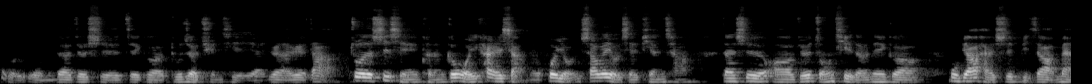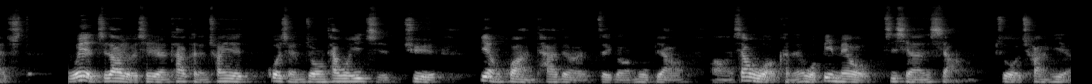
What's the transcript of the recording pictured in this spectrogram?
我我们的就是这个读者群体也越来越大，做的事情可能跟我一开始想的会有稍微有些偏差，但是啊、我觉得总体的那个目标还是比较 match 的。我也知道有些人他可能创业过程中他会一直去变换他的这个目标啊、像我可能我并没有之前想做创业，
